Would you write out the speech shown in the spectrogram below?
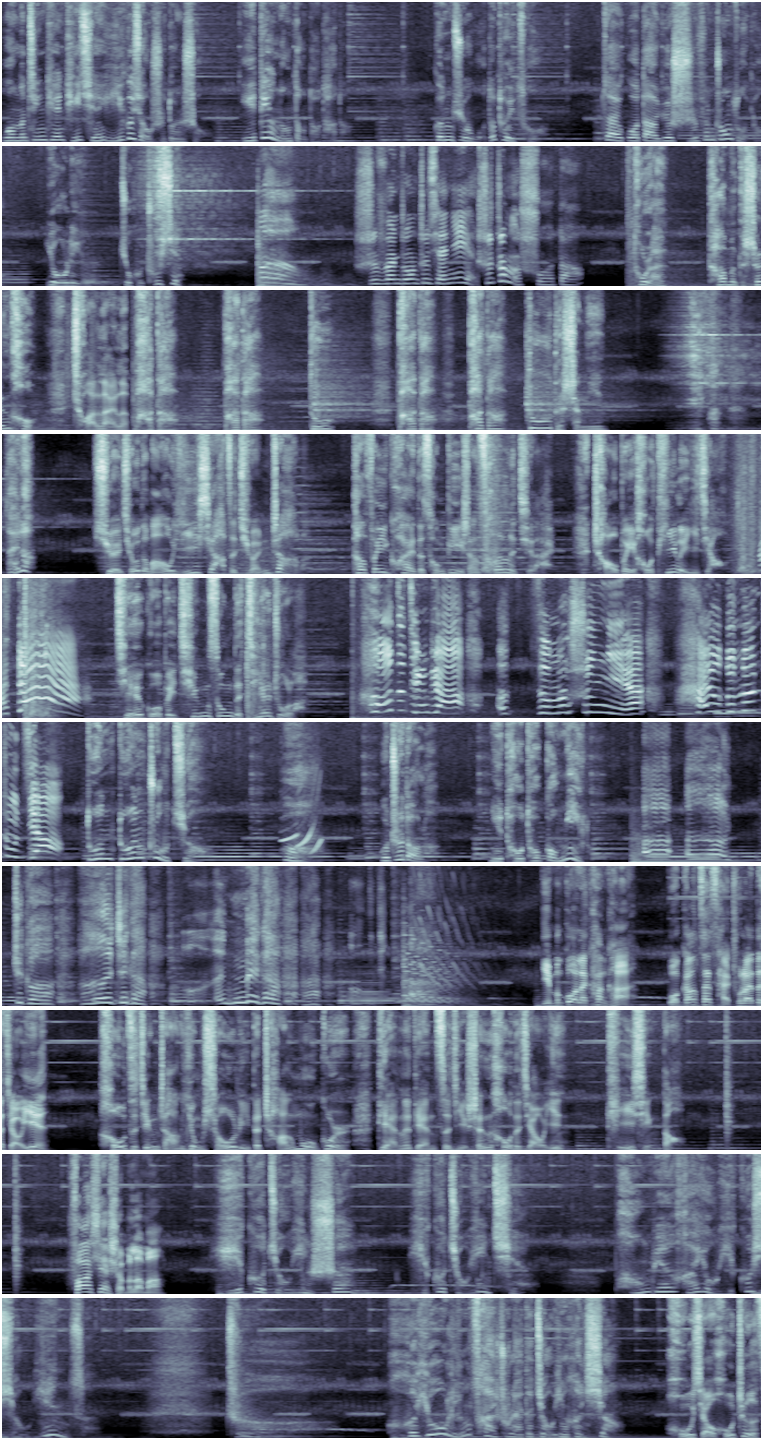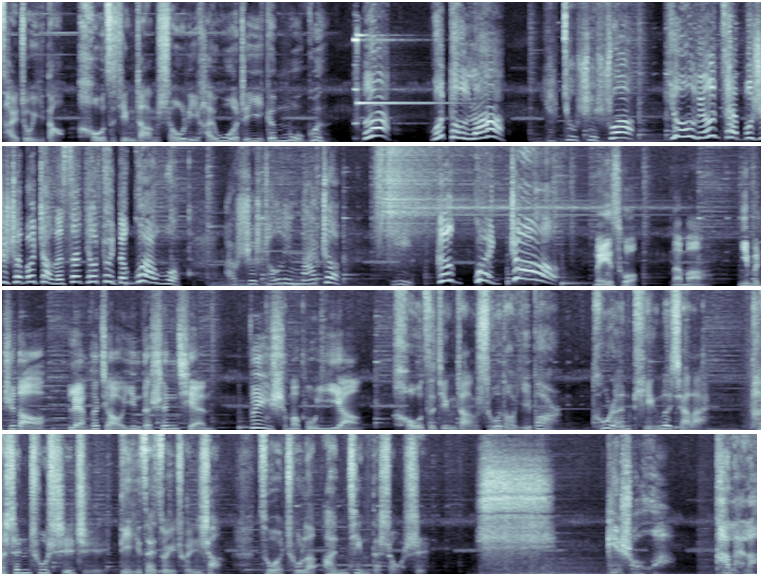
我们今天提前一个小时蹲守，一定能等到他的。根据我的推测，再过大约十分钟左右，幽灵就会出现。嗯，十分钟之前你也是这么说的。突然，他们的身后传来了啪嗒、啪嗒、嘟、啪嗒、啪嗒、嘟的声音。啊来了，雪球的毛一下子全炸了，它飞快地从地上窜了起来，朝背后踢了一脚，啊哒！结果被轻松地接住了。墩墩助教。哦，我知道了，你偷偷告密了。呃呃，这个呃这个呃那个你们过来看看，我刚才踩出来的脚印。猴子警长用手里的长木棍儿点了点自己身后的脚印，提醒道发现什么了吗？一个脚印深，一个脚印浅，旁边还有一个小印子。这和幽灵踩出来的脚印很像。：“胡小胡这才注意到，猴子警长手里还握着一根木棍。啊我懂了，也就是说，幽灵才不是什么长了三条腿的怪物，而是手里拿着一根拐杖。没错。那么你们知道两个脚印的深浅为什么不一样？猴子警长说到一半儿，突然停了下来，他伸出食指抵在嘴唇上，做出了安静的手势。嘘别说话，他来了。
